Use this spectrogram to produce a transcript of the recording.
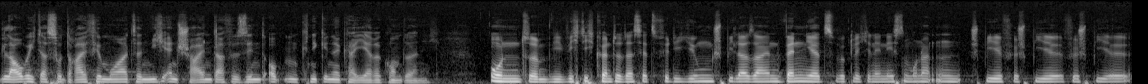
glaube ich, dass so drei, vier Monate nicht entscheidend dafür sind, ob ein Knick in der Karriere kommt oder nicht. Und ähm, wie wichtig könnte das jetzt für die jungen Spieler sein, wenn jetzt wirklich in den nächsten Monaten Spiel für Spiel für Spiel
